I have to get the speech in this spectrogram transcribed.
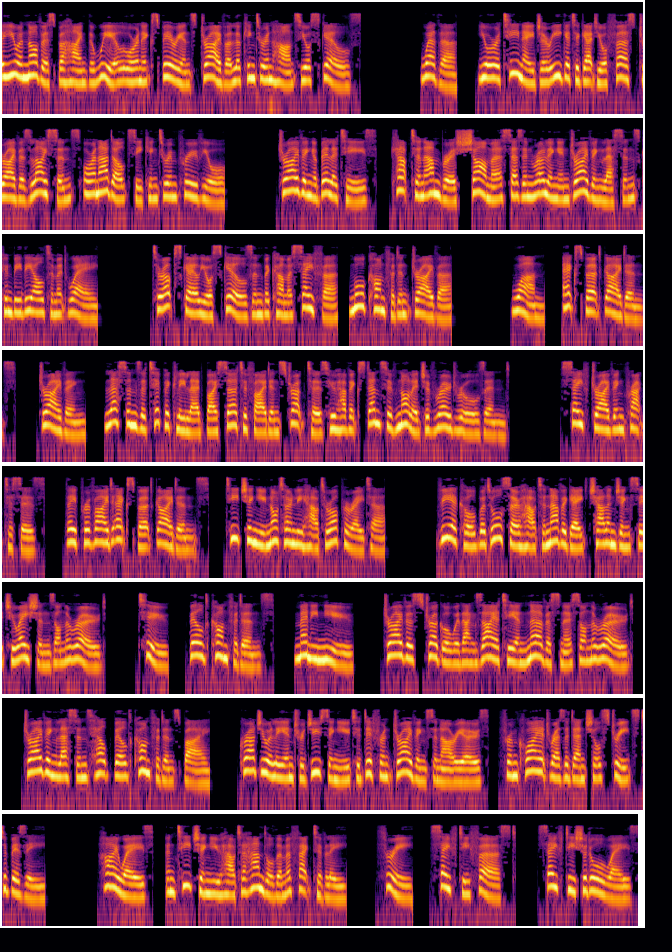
Are you a novice behind the wheel or an experienced driver looking to enhance your skills? Whether you're a teenager eager to get your first driver's license or an adult seeking to improve your driving abilities, Captain Ambrish Sharma says enrolling in driving lessons can be the ultimate way to upscale your skills and become a safer, more confident driver. 1. Expert guidance. Driving lessons are typically led by certified instructors who have extensive knowledge of road rules and safe driving practices. They provide expert guidance, teaching you not only how to operate a vehicle but also how to navigate challenging situations on the road. 2. Build confidence. Many new drivers struggle with anxiety and nervousness on the road. Driving lessons help build confidence by gradually introducing you to different driving scenarios, from quiet residential streets to busy highways, and teaching you how to handle them effectively. 3. Safety first. Safety should always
